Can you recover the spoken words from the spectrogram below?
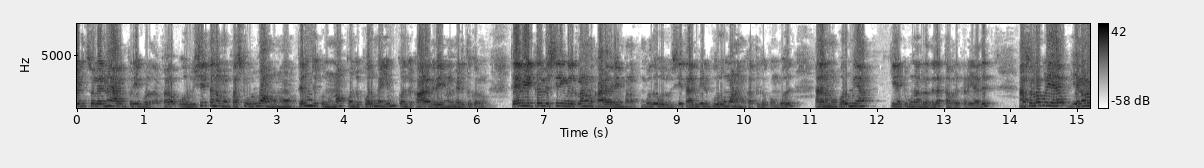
எடுத்து சொல்லலைன்னா யாருக்கு புரிய போறது? அப்ப ஒரு விஷயத்த நம்ம ஃபர்ஸ்ட் உள்வாங்கணும் தெரிஞ்சுக்கணும்னா கொஞ்சம் பொறுமையும் கொஞ்சம் கால விரயங்களும் எடுத்துக்கணும். தேவையற்ற விஷயங்களுக்கெல்லாம் நம்ம கால விரயம் பண்ண போகும்போது ஒரு விஷயத்த அறிவியல் பூர்வமா நம்ம கத்துக்க போகும்போது அதை நம்ம பொறுமையா கேட்டு உணர்றதுல தவறு கிடையாது. நான் சொல்லக்கூடிய என்னோட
